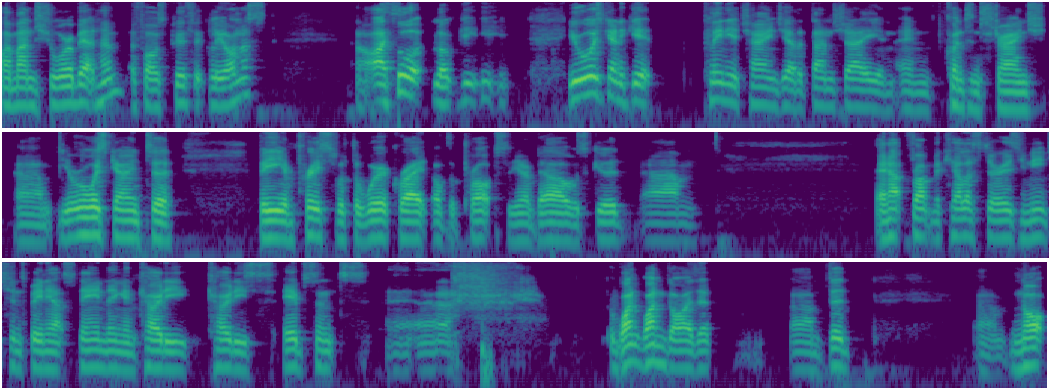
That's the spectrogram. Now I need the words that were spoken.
I'm unsure about him. If I was perfectly honest, I thought, look, you're always going to get plenty of change out of Dunshea and, and Quinten Strange. Um, you're always going to be impressed with the work rate of the props. You know, Bower was good. Um, and up front, McAlister, as you mentioned, has been outstanding. And Codie, Codie's absence. Uh, one one guy that um, did um, not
